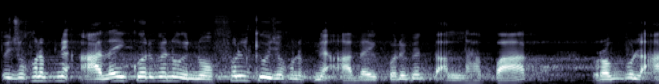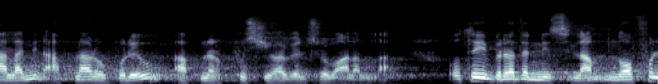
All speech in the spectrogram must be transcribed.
তো যখন আপনি আদায় করবেন, ওই নফলকেও যখন আপনি আদায় করবেন, তো আল্লাহ পাক রব্বুল আলমিন আপনার উপরেও আপনার খুশি হবেন সোবান আল্লাহ অতএব ব্রাদার ইসলাম নফল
